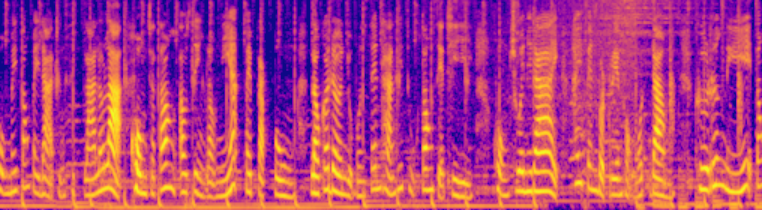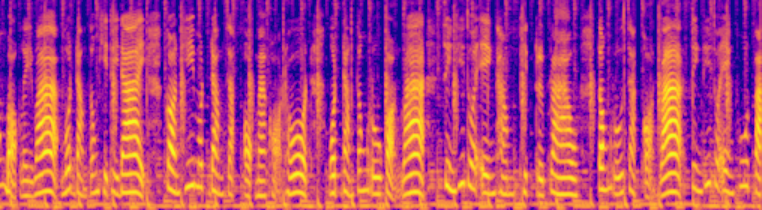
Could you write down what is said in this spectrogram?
คงไม่ต้องไปด่าถึง 10 ล้านแล้วล่ะ คงจะต้องเอาสิ่งเหล่านี้ไปปรับปรุง แล้วก็เดินอยู่บนเส้นทางที่ถูกต้องเสียที คงช่วยไม่ได้ ให้เป็นบทเรียนของมดดำคือเรื่องนี้ต้องบอกเลยว่ามดดำต้องคิดให้ได้ ก่อนที่มดดำจะออกมาขอโทษ มดดำต้องรู้ก่อนว่า สิ่งที่ตัวเองทำผิดหรือเปล่า ต้องรู้จักก่อนว่าสิ่งที่ตัวเองพูดไป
